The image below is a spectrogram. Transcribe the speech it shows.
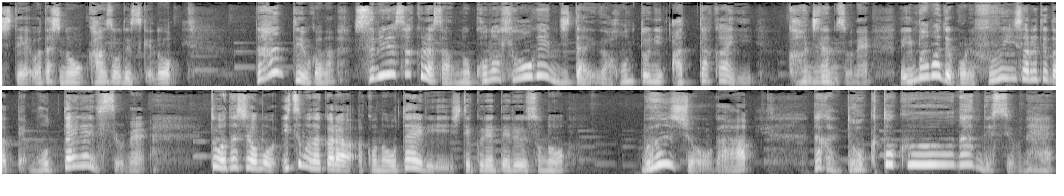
して私の感想ですけど、なんていうかな、すみれさくらさんのこの表現自体が本当にあったかい感じなんですよね。今までこれ封印されてたってもったいないですよね。と私はもういつもだからこのお便りしてくれてるその文章がなんかね独特なんですよね。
